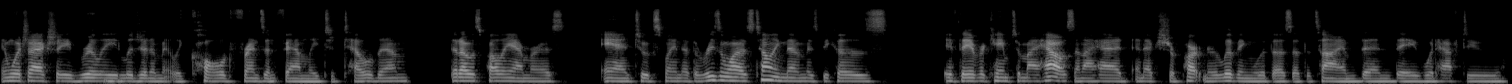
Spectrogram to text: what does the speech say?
in which I actually really legitimately called friends and family to tell them that I was polyamorous and to explain that the reason why I was telling them is because if they ever came to my house and I had an extra partner living with us at the time, then they would have to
